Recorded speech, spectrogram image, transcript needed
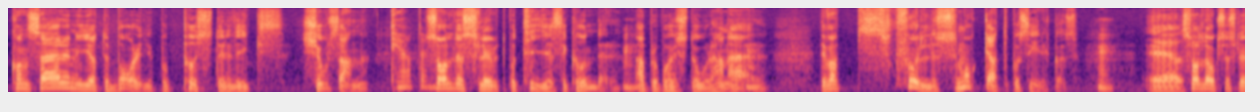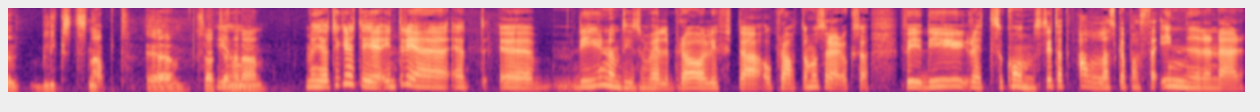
konserten i Göteborg på Pusterviks Tjosan sålde slut på 10 sekunder, mm. apropå hur stor han är. Mm. Det var fullsmockat på Cirkus. Mm. Eh, sålde också slut blixtsnabbt. Eh, så att jag menar... Men jag tycker att det är, inte det ett, eh, det är ju någonting som är väldigt bra att lyfta och prata om och sådär också. För det är ju rätt så konstigt att alla ska passa in i den där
